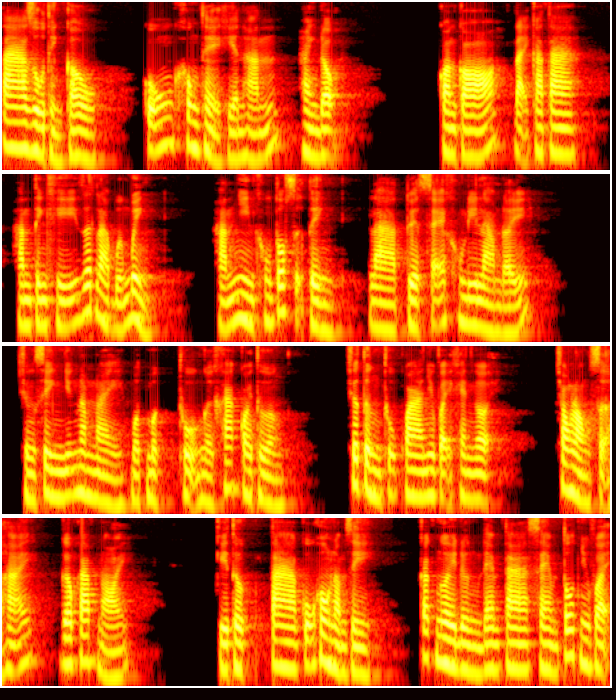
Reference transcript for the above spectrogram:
Ta dù thỉnh cầu cũng không thể khiến hắn hành động. Còn có, đại ca ta, Hắn tính khí rất là bướng bỉnh. Hắn nhìn không tốt sự tình Là tuyệt sẽ không đi làm đấy. Trường sinh những năm này Một mực thụ người khác coi thường, Chưa từng thụ qua như vậy khen ngợi. Trong lòng sợ hãi, Gấp gáp nói, Kỳ thực ta cũng không làm gì, Các người đừng đem ta xem tốt như vậy.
